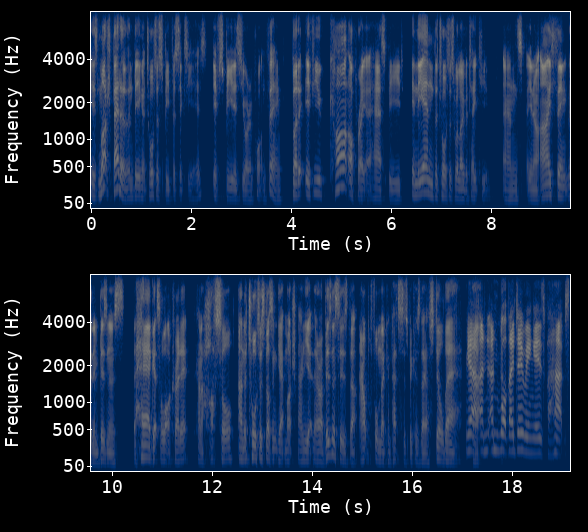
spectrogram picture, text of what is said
is much better than being at tortoise speed for six years, if speed is your important thing. But if you can't operate at hare speed, in the end, the tortoise will overtake you. And, you know, I think that in business, The hare gets a lot of credit, kind of hustle, and the tortoise doesn't get much. And yet there are businesses that outperform their competitors because they are still there. Yeah, Uh, and, and what they're doing is perhaps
